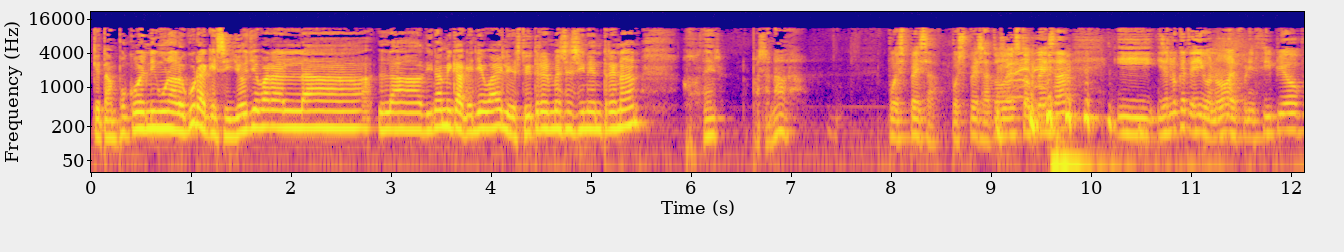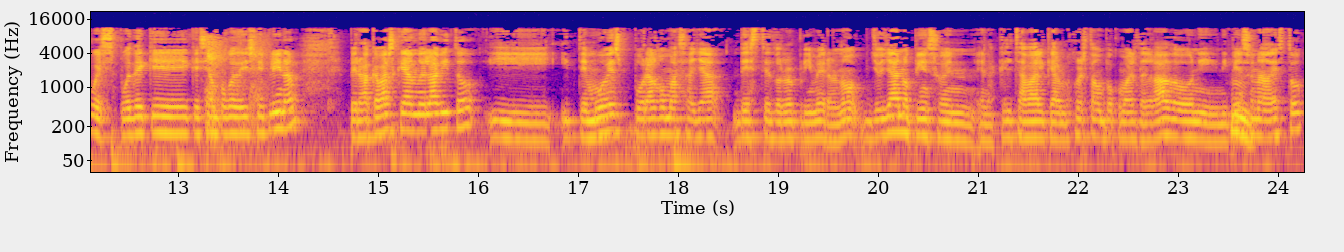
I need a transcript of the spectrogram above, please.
que tampoco es ninguna locura. Que si yo llevara la, la dinámica que lleva él y estoy tres meses sin entrenar, joder, no pasa nada. Pues pesa, pues pesa, todo esto pesa y, y es lo que te digo, ¿no? Al principio pues puede que, que sea un poco de disciplina, pero acabas creando el hábito y, y te mueves por algo más allá de este dolor primero, ¿no? Yo ya no pienso en, en aquel chaval que a lo mejor está un poco más delgado ni, ni pienso nada de esto,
